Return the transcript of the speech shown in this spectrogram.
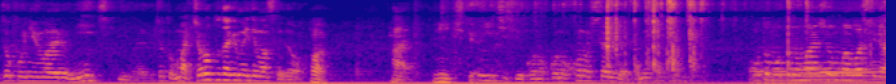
俗に言われるニーチって言われるちょっとまあちょろっとだけ見えてますけど。ははい。い2 1って。ニーチっていうこのこのこの下地ですねもともとのマンション間柱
